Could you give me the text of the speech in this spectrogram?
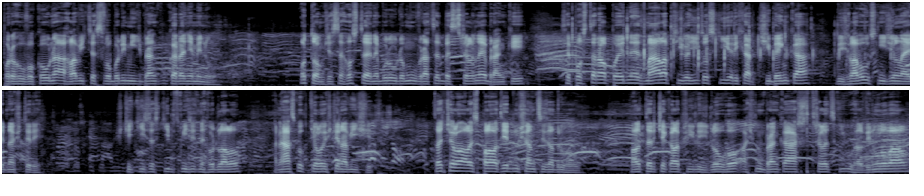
Po rohu Vokouna a hlavičce svobody míč branku Kadaně minul. O tom, že se hosté nebudou domů vracet bez střelené branky, se postaral po jedné z mála příležitostí Richard Čibenka, když hlavou snížil na 1-4. Štětí se s tím smířit nehodlalo a náskok chtělo ještě navýšit. Začalo ale spalovat jednu šanci za druhou. Walter čekal příliš dlouho, až mu brankář střelecký úhel vynuloval.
